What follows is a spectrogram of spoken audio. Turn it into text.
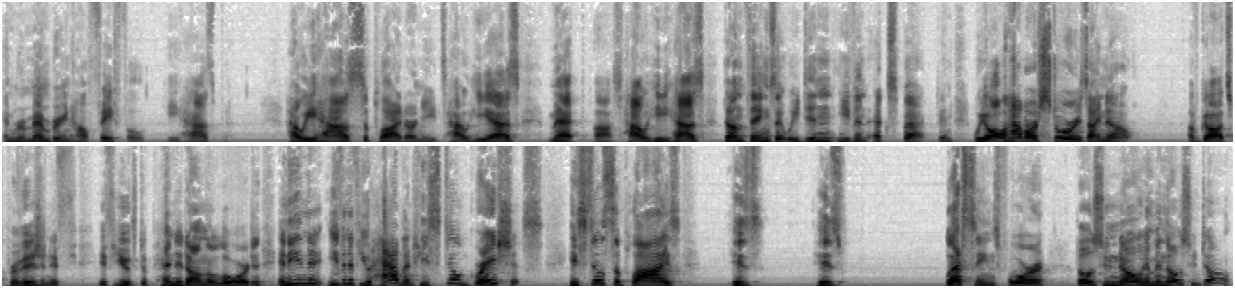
and remembering how faithful He has been how He has supplied our needs, how He has met us, how He has done things that we didn't even expect. And we all have our stories, I know, of God's provision if, if you've depended on the Lord. And, and even, even if you haven't, He's still gracious. He still supplies His, his blessings for those who know Him and those who don't.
